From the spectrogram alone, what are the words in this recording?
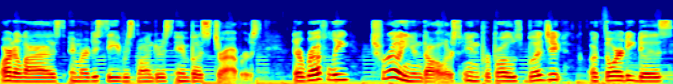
orderlies, emergency responders, and bus drivers. The roughly trillion dollars in proposed budget authority does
